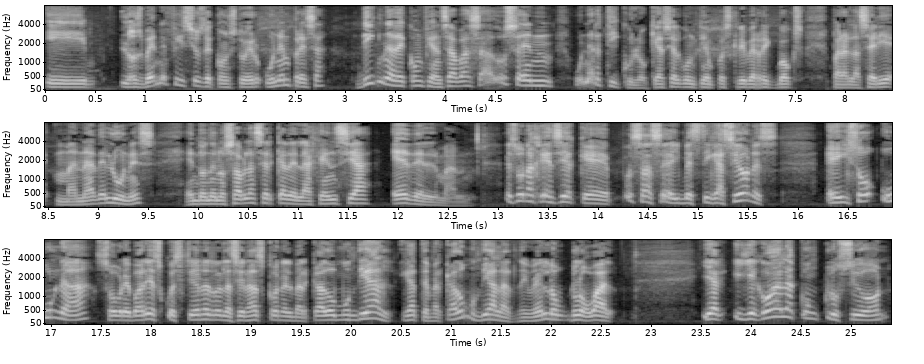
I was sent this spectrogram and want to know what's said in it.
y los beneficios de construir una empresa digna de confianza basados en un artículo que hace algún tiempo escribe Rick Box para la serie Maná de lunes, en donde nos habla acerca de la agencia Edelman. Es una agencia que pues hace investigaciones e hizo una sobre varias cuestiones relacionadas con el mercado mundial. Fíjate, mercado mundial a nivel lo- global. Y, y llegó a la conclusión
